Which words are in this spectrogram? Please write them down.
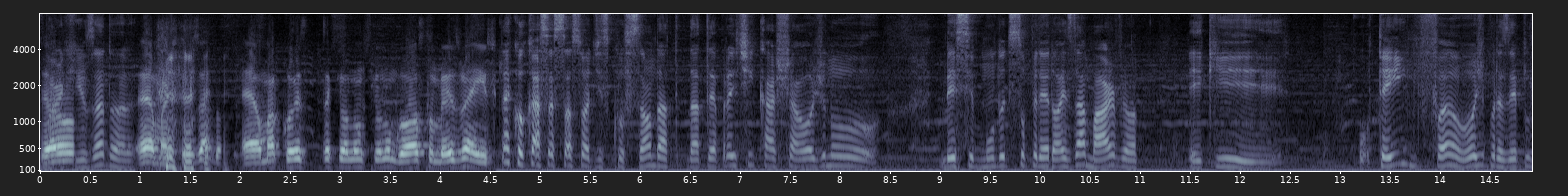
Eu- Marquinhos adora. É, Marquinhos adora. É uma coisa que eu não, que eu não gosto mesmo, é isso. Né, colocar essa sua discussão, dá, dá até pra gente encaixar hoje no nesse mundo de super-heróis da Marvel. E que tem fã hoje, por exemplo,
